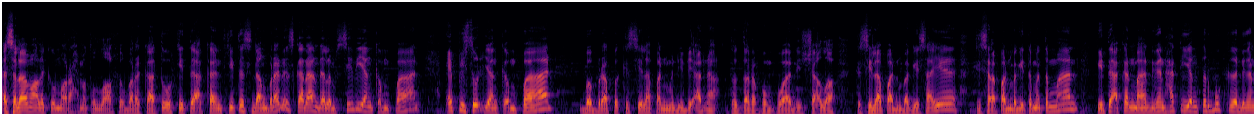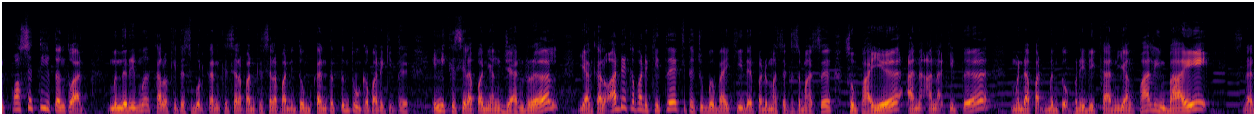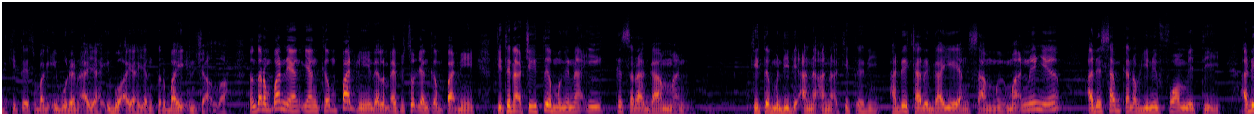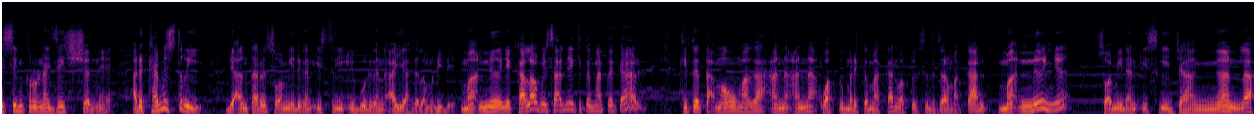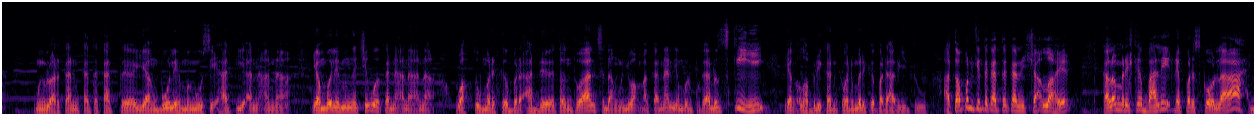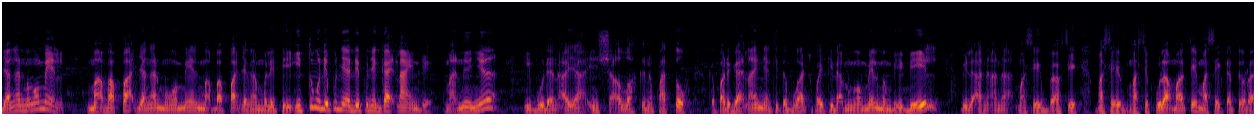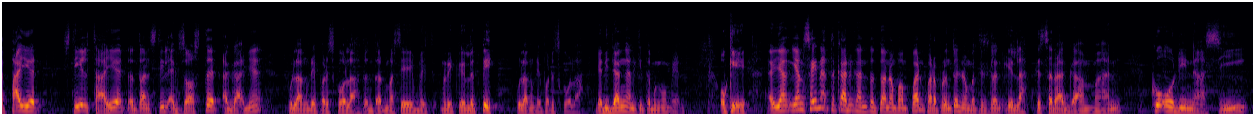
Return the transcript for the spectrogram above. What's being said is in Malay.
Assalamualaikum warahmatullahi wabarakatuh. Kita akan kita sedang berada sekarang dalam siri yang keempat, episod yang keempat beberapa kesilapan mendidik anak. Tuan-tuan dan puan insya-Allah kesilapan bagi saya, kesilapan bagi teman-teman, kita akan dengan hati yang terbuka dengan positif tuan-tuan menerima kalau kita sebutkan kesilapan-kesilapan itu bukan tertentu kepada kita. Ini kesilapan yang general yang kalau ada kepada kita kita cuba baiki daripada masa ke semasa supaya anak-anak kita mendapat bentuk pendidikan yang paling baik dan kita sebagai ibu dan ayah, ibu ayah yang terbaik insya-Allah. Tuan-tuan dan puan yang yang keempat ni dalam episod yang keempat ni kita nak cerita mengenai keseragaman. Kita mendidik anak-anak kita ni. Ada cara gaya yang sama. Maknanya ada some kind of uniformity, ada synchronization ya, ada chemistry di antara suami dengan isteri, ibu dengan ayah dalam mendidik. Maknanya kalau misalnya kita mengatakan kita tak mahu marah anak-anak waktu mereka makan, waktu sedang makan, maknanya suami dan isteri janganlah mengeluarkan kata-kata yang boleh mengusik hati anak-anak, yang boleh mengecewakan anak-anak waktu mereka berada, tuan-tuan, sedang menyuap makanan yang merupakan rezeki yang Allah berikan kepada mereka pada hari itu. Ataupun kita katakan insya-Allah ya, kalau mereka balik daripada sekolah, jangan mengomel. Mak bapak jangan mengomel, mak bapak jangan meletih. Itu dia punya dia punya guideline dia. Maknanya ibu dan ayah insya-Allah kena patuh kepada guideline yang kita buat supaya tidak mengomel membebel bila anak-anak masih masih masih masih pulang mati masih kata orang tired still tired tuan-tuan still exhausted agaknya pulang daripada sekolah tuan-tuan. Masih mereka letih pulang daripada sekolah. Jadi jangan kita mengomel. Okey yang yang saya nak tekankan tuan-tuan dan puan-puan para penonton yang mati sekalian ialah keseragaman koordinasi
